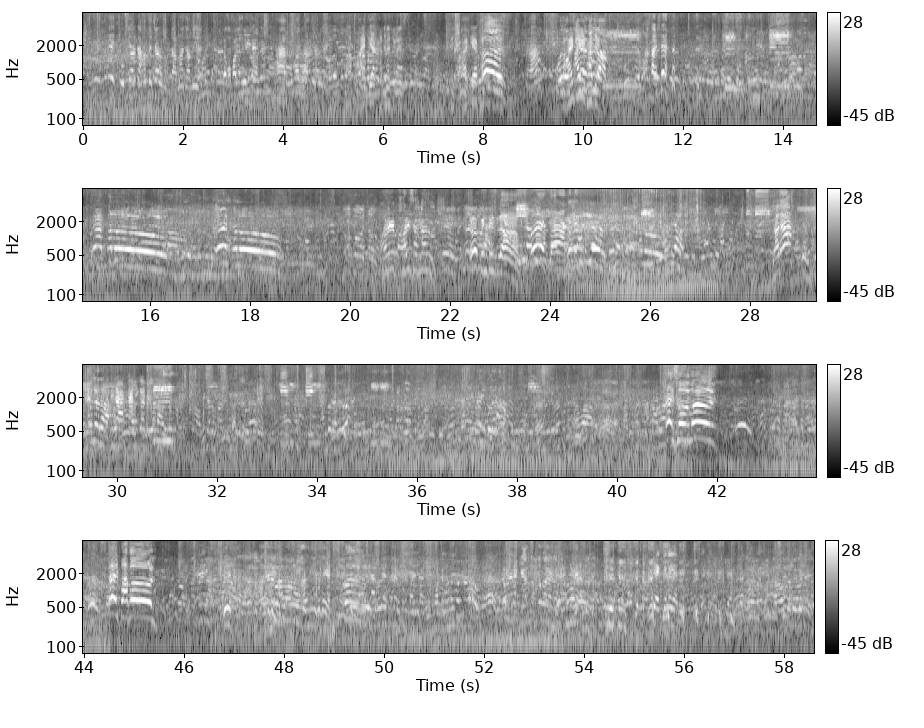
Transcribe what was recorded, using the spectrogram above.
হাতে ছাড় ডানা জ্বালিয়ে আছে হ্যাঁ গোপাল পাহাড়িয়া খাজনে চলে এসছে। পাহাড়িয়া খাজনে হ্যাঁ? ওই পাহাড়িয়া খাজা আরে পাহাড়ি সামনাল ও পিন্টু ইসলাম। দাদা ও দাদা এই শোন ভাই এই পাগল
